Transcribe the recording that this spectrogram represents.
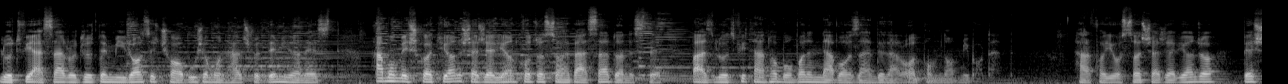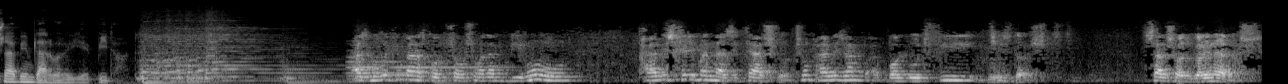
لطفی اثر را جزو میراث چابوش منحل شده می‌دانست اما مشکاتیان و شجریان خود را صاحب اثر دانسته و از لطفی تنها به عنوان نوازنده در آلبوم نام می بردند. حرفهای استاد شجریان را بشنویم درباره بیداد. از موقعی که من از چابوش اومدم بیرون پرویز خیلی من نزدیکتر شد. چون پرویز هم با لطفی چیز داشت. سر شادگاری نداشت.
